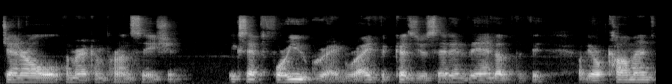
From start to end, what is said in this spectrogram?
general American pronunciation. Except for you, Greg, right? Because you said in the end of, the, of your comment,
